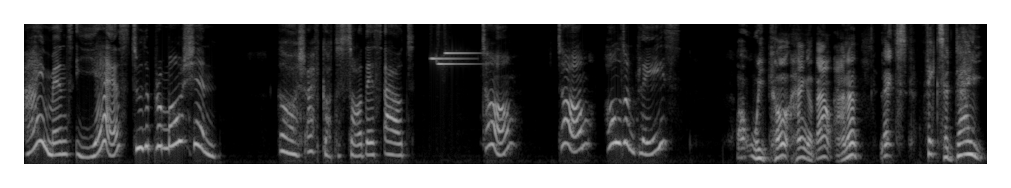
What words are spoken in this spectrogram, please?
I meant yes to the promotion. Gosh, I've got to sort this out. Tom? Tom, hold on, please. Oh, we can't hang about, Anna. Let's fix a date.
